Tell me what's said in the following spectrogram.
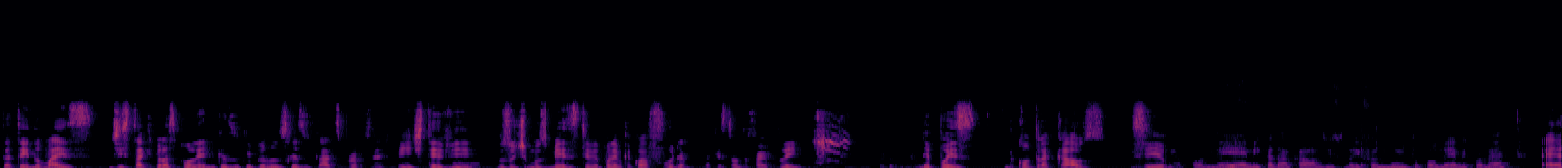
Tá tendo mais destaque pelas polêmicas do que pelos resultados próprios, né? A gente teve, nos últimos meses, teve a polêmica com a Fura, a questão do fair play. Depois, contra a Caos, se... A polêmica da Caos, isso daí foi muito polêmico, né? É, a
